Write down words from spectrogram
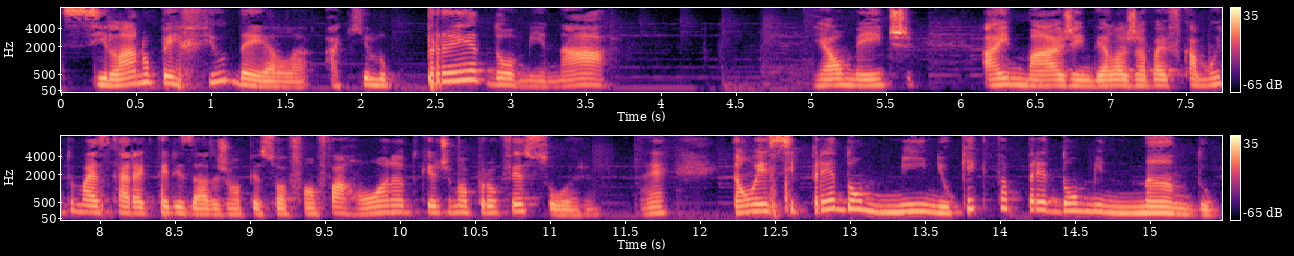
se lá no perfil dela aquilo predominar, realmente a imagem dela já vai ficar muito mais caracterizada de uma pessoa fanfarrona do que de uma professora. Né? Então, esse predomínio, o que está predominando?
